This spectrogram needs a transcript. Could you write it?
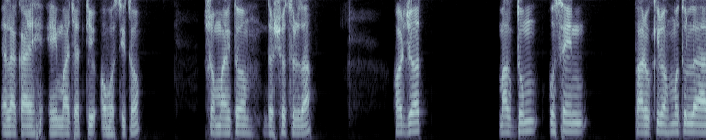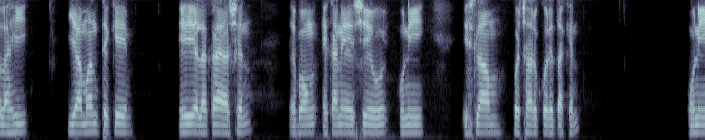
এলাকায় এই মাজারটি অবস্থিত। সম্মানিত দর্শক শ্রোতা হরজত মাকদুম হুসেন ফারুকি রহমতুল্লাহ আলাহি ইয়ামান থেকে এই এলাকায় আসেন এবং এখানে এসে উনি ইসলাম প্রচার করে থাকেন। উনি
